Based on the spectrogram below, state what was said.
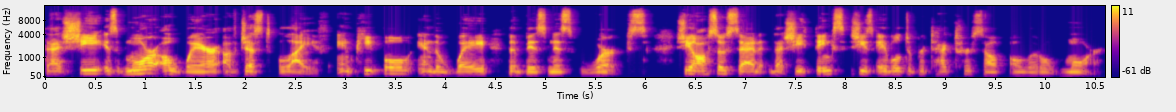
that she is more aware of just life and people and the way the business works. She also said that she thinks she's able to protect herself a little more more.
